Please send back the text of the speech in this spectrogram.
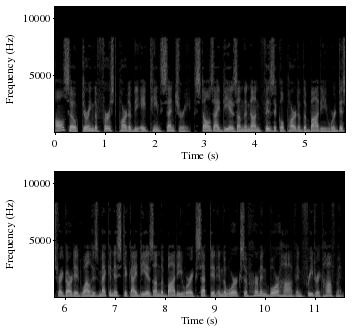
Also, during the first part of the 18th century, Stahl's ideas on the non-physical part of the body were disregarded while his mechanistic ideas on the body were accepted in the works of Hermann Boerhaave and Friedrich Hoffmann.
